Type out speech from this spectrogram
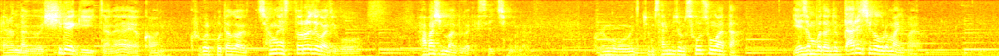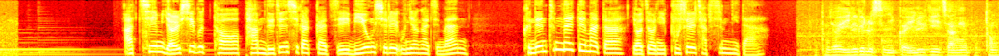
베란다 그 실외기 있잖아요 에어컨. 그걸 보다가 창에서 떨어져가지고 하반신 마비가 됐어 이 친구는. 그런 거 보면 좀 삶이 좀 소중하다. 예전보다는 좀 다른 시각으로 많이 봐요. 아침 10시부터 밤 늦은 시각까지 미용실을 운영하지만 그는 틈날 때마다 여전히 붓을 잡습니다. 보통 제가 일기를 쓰니까 일기장에 보통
